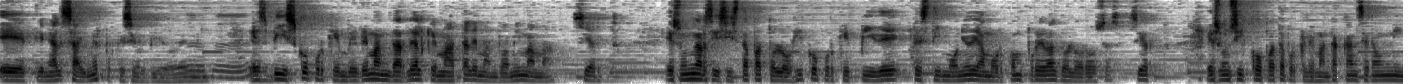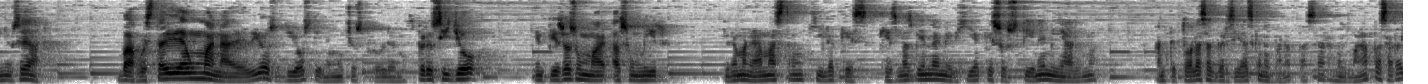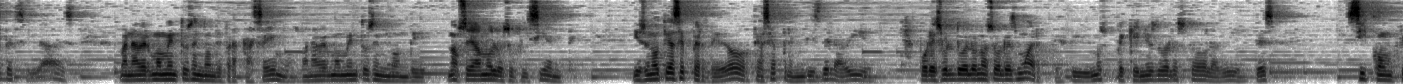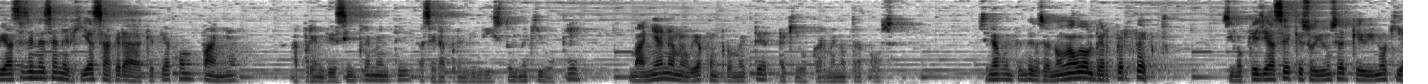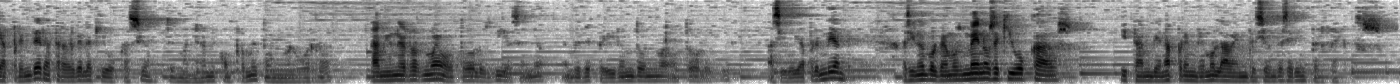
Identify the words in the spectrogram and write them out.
eh, tiene Alzheimer porque se olvidó de mí, es visco porque en vez de mandarle al que mata le mandó a mi mamá, ¿cierto? Es un narcisista patológico porque pide testimonio de amor con pruebas dolorosas, ¿cierto? Es un psicópata porque le manda cáncer a un niño, o sea, bajo esta idea humana de Dios, Dios tiene muchos problemas. Pero si yo empiezo a, a asumir de una manera más tranquila, que es, que es más bien la energía que sostiene mi alma ante todas las adversidades que nos van a pasar. Nos van a pasar adversidades, van a haber momentos en donde fracasemos, van a haber momentos en donde no seamos lo suficiente. Y eso no te hace perdedor, te hace aprendiz de la vida. Por eso el duelo no solo es muerte, vivimos pequeños duelos toda la vida. Entonces, si confiases en esa energía sagrada que te acompaña, aprendes simplemente a ser aprendiz. Listo, y me equivoqué mañana me voy a comprometer a equivocarme en otra cosa. ¿Sí me hago entender? O sea, no me voy a volver perfecto, sino que ya sé que soy un ser que vino aquí a aprender a través de la equivocación. Entonces mañana me comprometo a un nuevo error. Dame un error nuevo todos los días, Señor, en vez de pedir un don nuevo todos los días. Así voy aprendiendo. Así nos volvemos menos equivocados y también aprendemos la bendición de ser imperfectos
